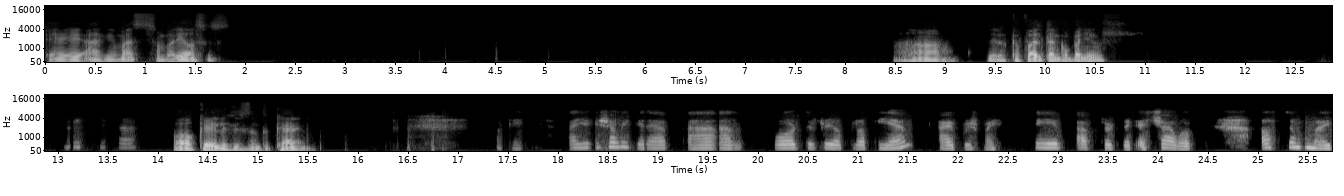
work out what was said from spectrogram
Eh, ¿Alguien más? Somebody else's? Ajá. De los que faltan, compañeros. Okay, let's listen to Karen. Okay. I usually get up at 4 to 3 o'clock a.m. I brush my teeth after take a shower. Often my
